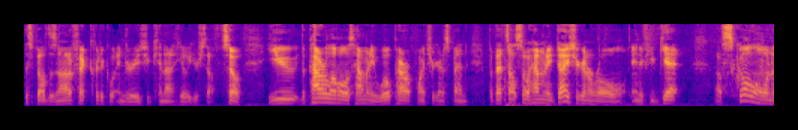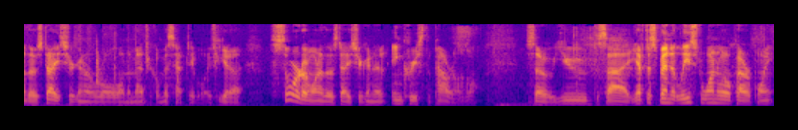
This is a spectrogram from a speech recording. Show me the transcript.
The spell does not affect critical injuries. You cannot heal yourself. So you, the power level is how many willpower points you're going to spend, but that's also how many dice you're going to roll. And if you get a skull on one of those dice, you're going to roll on the magical mishap table. If you get a sword on one of those dice, you're going to increase the power level. So you decide. You have to spend at least one willpower point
